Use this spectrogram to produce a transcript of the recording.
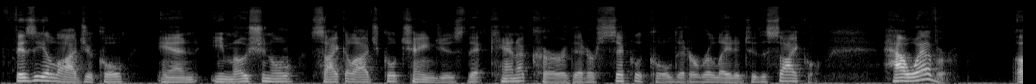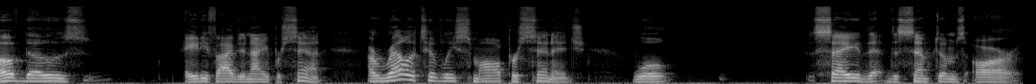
physiological and emotional psychological changes that can occur that are cyclical that are related to the cycle. However, of those 85 to 90%, a relatively small percentage will say that the symptoms are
